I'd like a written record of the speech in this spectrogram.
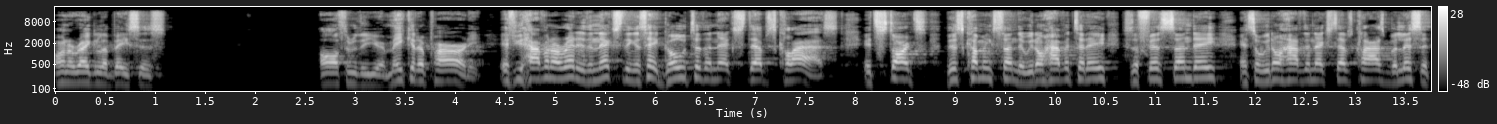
on a regular basis all through the year. Make it a priority. If you haven't already, the next thing is, hey, go to the Next Steps class. It starts this coming Sunday. We don't have it today. It's the fifth Sunday, and so we don't have the Next Steps class. But listen,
